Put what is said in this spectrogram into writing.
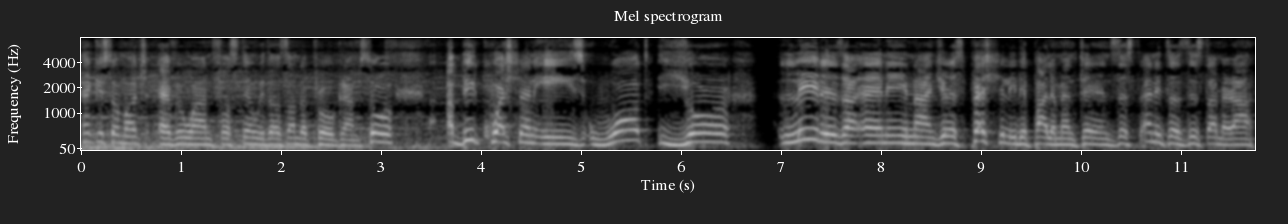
Thank you so much, everyone, for staying with us on the program. So, a big question is what your leaders are earning in Nigeria, especially the parliamentarians, the senators this time around.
